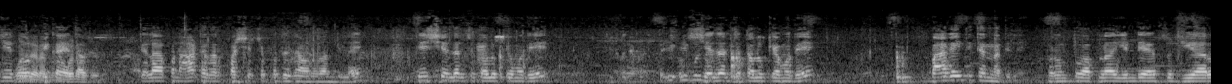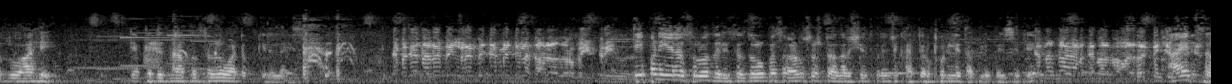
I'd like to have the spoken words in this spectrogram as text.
जे दोन पिकं आहेत अजून त्याला आपण आठ हजार पाचशेच्या पद्धतीने अनुदान दिलंय. ते शेजारच्या तालुक्यामध्ये शेजारच्या तालुक्यामध्ये बागायती त्यांना दिलंय. परंतु आपला एनडीआरचा जी आर जो आहे त्या पद्धतीने आपण सगळं वाटप केलेलं आहे त्यामध्ये ना रबी रबीच्या मिळतील दहा हजार रुपये एकरी ते पण यायला सुरुवात झाली. सर जवळपास अडुसष्ट हजार शेतकऱ्यांच्या खात्यावर पडलेत आपले पैसे ते. आहेत सर.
